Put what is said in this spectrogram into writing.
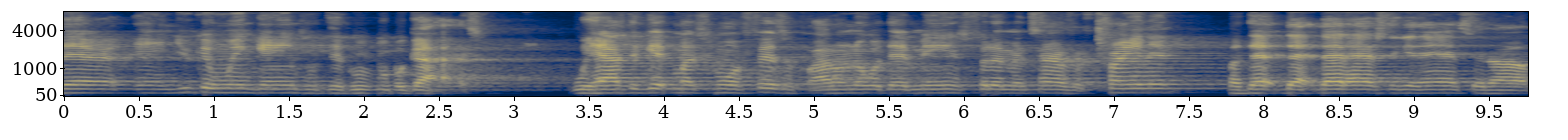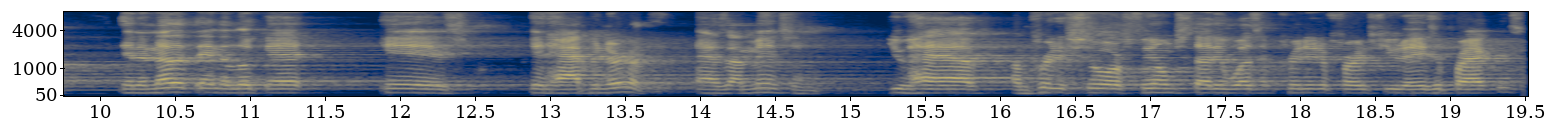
there, and you can win games with the group of guys we have to get much more physical. I don't know what that means for them in terms of training, but that that that has to get answered. Uh, and another thing to look at is it happened early, as I mentioned. You have, I'm pretty sure, film study wasn't pretty the first few days of practice.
